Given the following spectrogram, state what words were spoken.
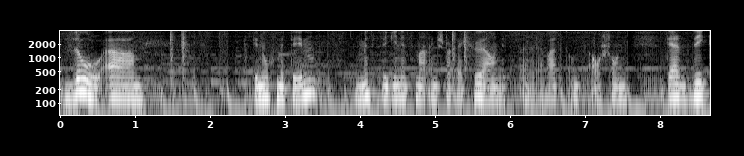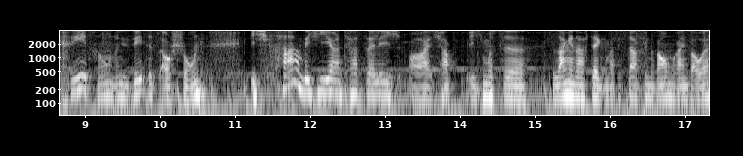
So, ähm... Genug mit dem. Mist, wir gehen jetzt mal ein Stockwerk höher und jetzt äh, erwartet uns auch schon der Sekretraum und ihr seht es auch schon. Ich habe hier tatsächlich, oh, ich habe, ich musste lange nachdenken, was ich da für einen Raum reinbaue.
